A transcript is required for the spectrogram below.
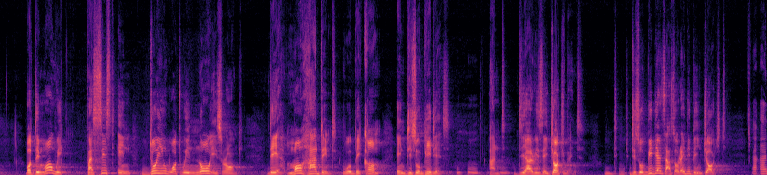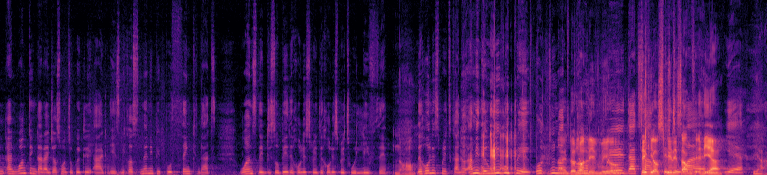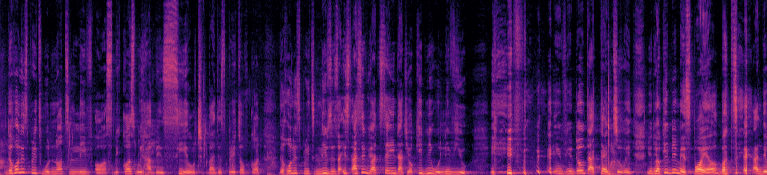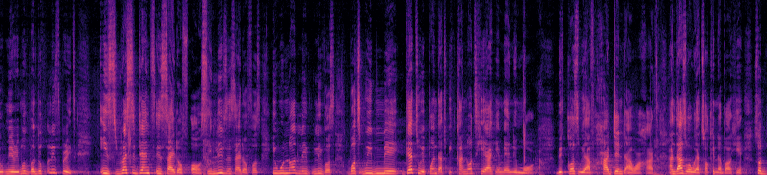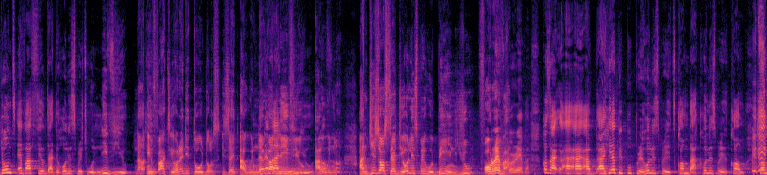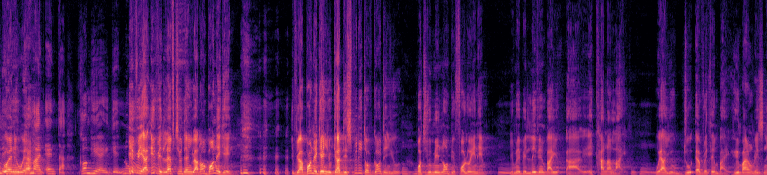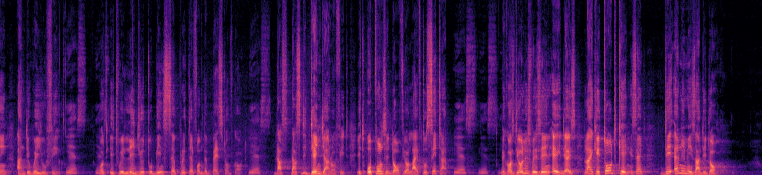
But the more we persist in doing what we know is wrong, the more hardened we'll become in disobedience. And there is a judgment. D- disobedience has already been judged. And, and one thing that I just want to quickly add is because many people think that once they disobey the Holy Spirit, the Holy Spirit will leave them. No. The Holy Spirit cannot. I mean, they will even pray. "Oh, do not, do not leave me, oh. that Take Psalm your spirit, Psalm 51. yeah. yeah. Yeah. The Holy Spirit would not leave us because we have been sealed by the Spirit of God. The Holy Spirit lives inside. It's as if you are saying that your kidney will leave you. If, if you don't attend to it, your kidney may spoil, but and they may remove. But the Holy Spirit is resident inside of us. He lives inside of us. He will not leave, leave us, but we may get to a point that we cannot hear him anymore because we have hardened our heart. And that's what we are talking about here. So don't ever feel that the Holy Spirit will leave you. Now, in fact, he already told us, he said, I will will never, never leave, leave you. you, I nor- will not. And Jesus said, the Holy Spirit will be in you forever. forever. Because I, I, I, I hear people pray, Holy Spirit, come back. Holy Spirit, come. He didn't come go again. anywhere. Come and enter. Come here again. No. If he, if he left you, then you are not born again. if you are born again, you got the Spirit of God in you. Mm-hmm. But you may not be following Him. Mm. You may be living by uh, a carnal life Mm-hmm. where you do everything by human reasoning and the way you feel. yes. Yes. But it will lead you to being separated from the best of God. yes. That's, that's the danger of it. It opens the door of your life to Satan. Yes. Yes. Because the Holy Spirit is saying, hey, there is, like he told Cain, he said, the enemy is at the door.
